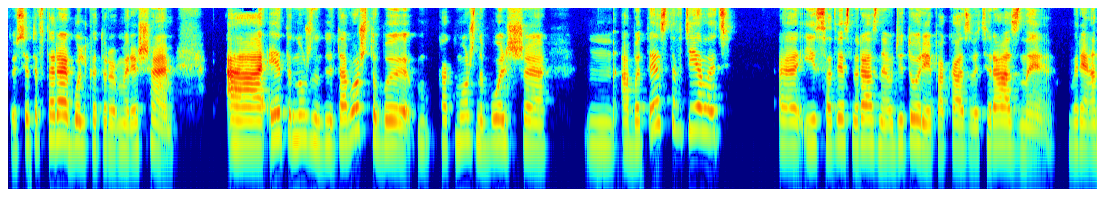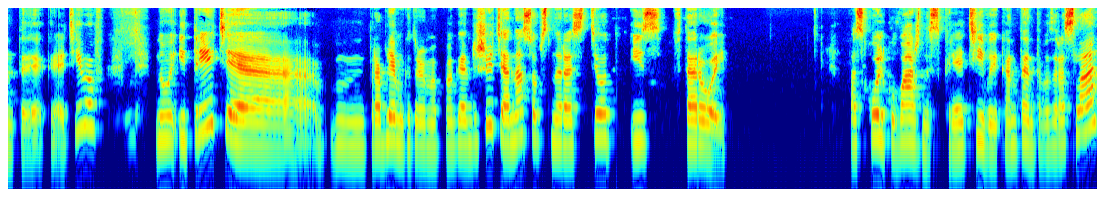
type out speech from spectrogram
То есть это вторая боль, которую мы решаем. А это нужно для того, чтобы как можно больше АБ-тестов делать, и, соответственно, разные аудитории показывать разные варианты креативов. Ну и третья проблема, которую мы помогаем решить, она, собственно, растет из второй. Поскольку важность креатива и контента возросла,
